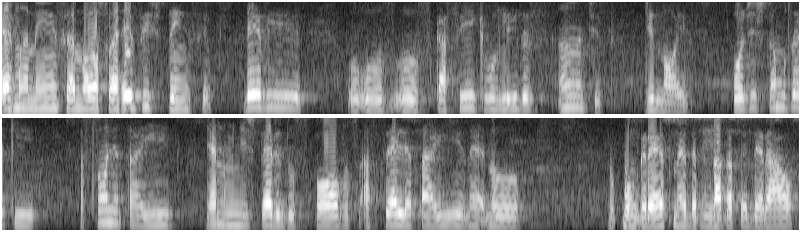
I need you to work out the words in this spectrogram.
permanência, nossa resistência. Teve os, os caciques, os líderes antes de nós. Hoje estamos aqui. A Sônia está aí, né, no Ministério dos Povos, a Célia está aí né, no, no Congresso, né, deputada Sim. federal.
